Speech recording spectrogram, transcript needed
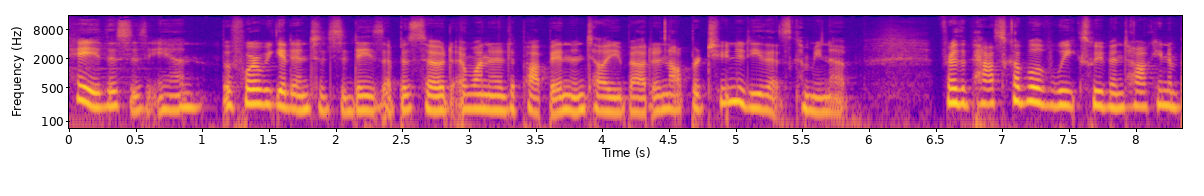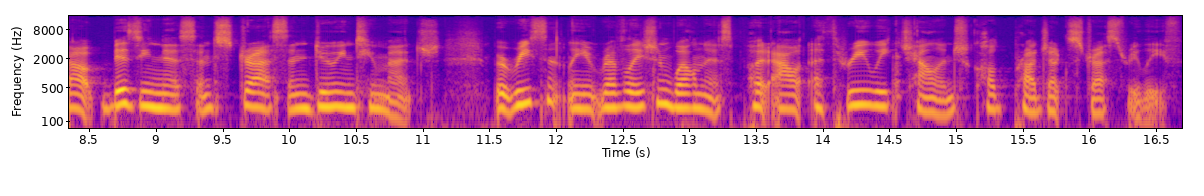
Hey, this is Anne. Before we get into today's episode, I wanted to pop in and tell you about an opportunity that's coming up. For the past couple of weeks, we've been talking about busyness and stress and doing too much. But recently, Revelation Wellness put out a three week challenge called Project Stress Relief,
